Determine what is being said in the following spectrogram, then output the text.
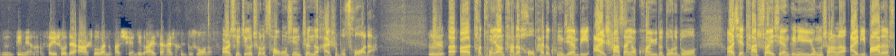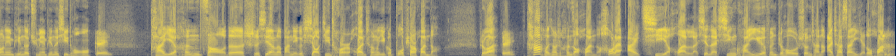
嗯避免了。所以说，在二十多万的话，选这个 i 三还是很不错的。而且这个车的操控性真的还是不错的，嗯是呃呃，它同样它的后排的空间比 i 叉三要宽裕的多了多，而且它率先给你用上了 ID 八的双联屏的曲面屏的系统，对，他也很早的实现了把那个小鸡腿换成了一个拨片换挡，是吧？对，它好像是很早换的，后来 i 七也换了，现在新款一月份之后生产的 i 叉三也都换了。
